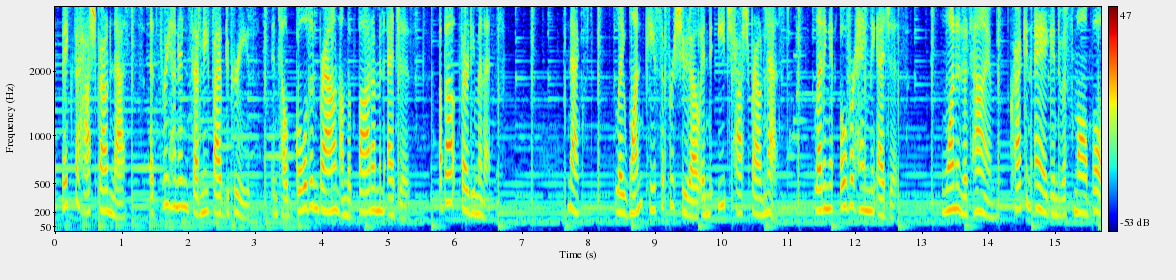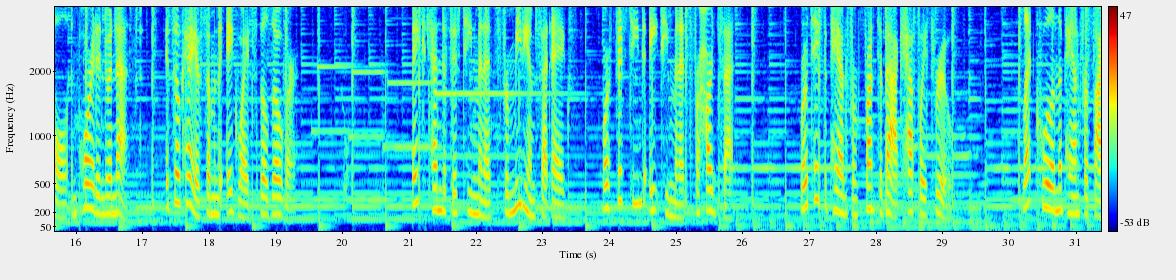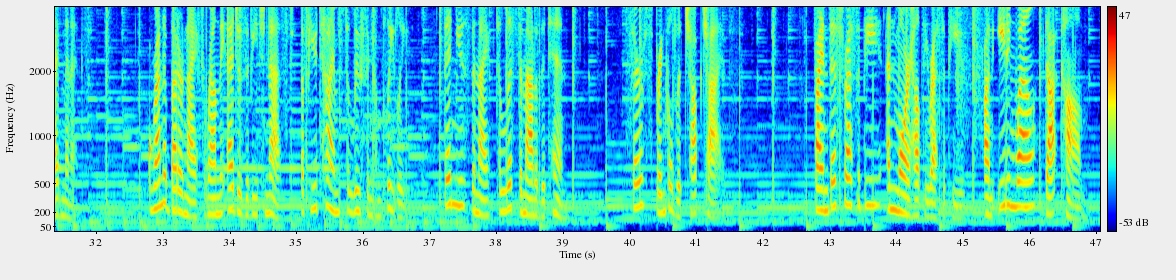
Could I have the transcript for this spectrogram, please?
Bake the hash brown nests at 375 degrees until golden brown on the bottom and edges, about 30 minutes. Next, lay one piece of prosciutto into each hash brown nest, letting it overhang the edges. One at a time, crack an egg into a small bowl and pour it into a nest. It's okay if some of the egg white spills over. Bake 10 to 15 minutes for medium set eggs, or 15 to 18 minutes for hard set. Rotate the pan from front to back halfway through. Let cool in the pan for 5 minutes. Run a butter knife around the edges of each nest a few times to loosen completely. Then use the knife to lift them out of the tin. Serve sprinkled with chopped chives. Find this recipe and more healthy recipes on eatingwell.com.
